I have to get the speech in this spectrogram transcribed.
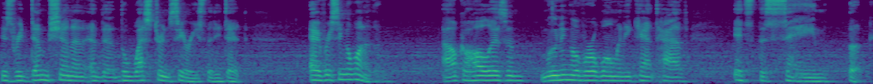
his redemption and, and the the Western series that he did, every single one of them, alcoholism, mooning over a woman he can't have, it's the same book.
